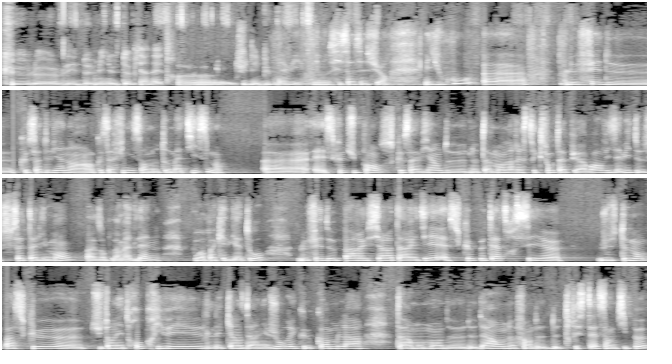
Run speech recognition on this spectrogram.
que le, les deux minutes de bien-être euh, du début. Bah oui, c'est ça, c'est sûr. Mais du coup, euh, le fait de que ça devienne un, que ça finisse en automatisme, euh, Est-ce que tu penses que ça vient de notamment la restriction que tu as pu avoir vis-à-vis de cet aliment, par exemple la madeleine ou un paquet de gâteaux, le fait de pas réussir à t'arrêter, est-ce que peut-être c'est euh, justement parce que euh, tu t'en es trop privé les 15 derniers jours et que comme là tu as un moment de, de down enfin de, de, tristesse un petit peu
